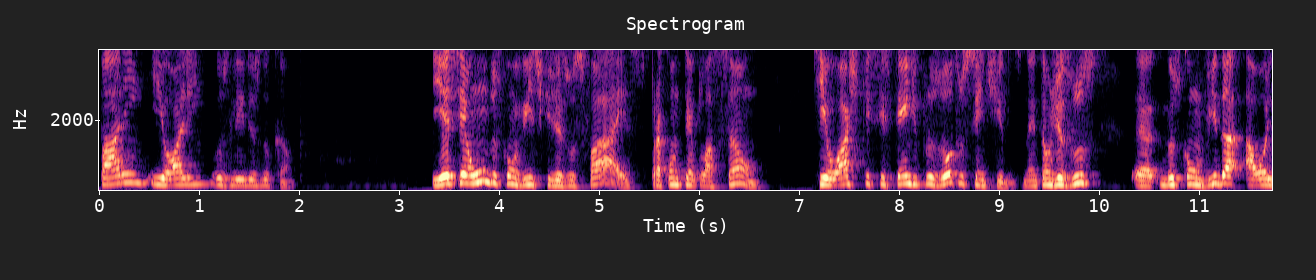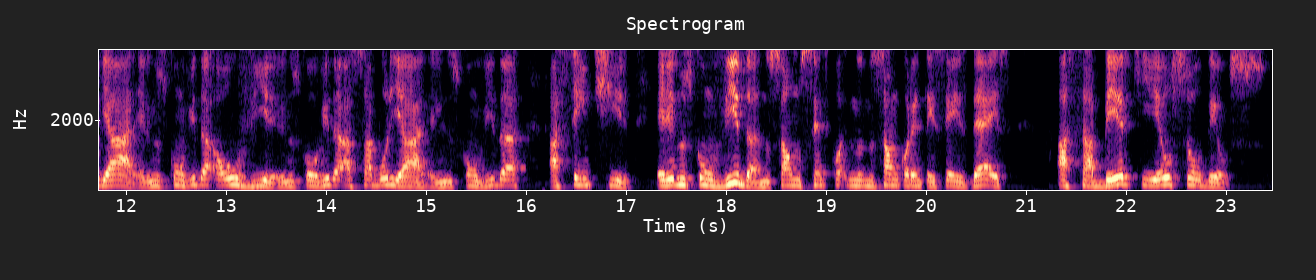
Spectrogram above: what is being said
parem e olhem os lírios do campo. E esse é um dos convites que Jesus faz para contemplação, que eu acho que se estende para os outros sentidos. Né? Então, Jesus eh, nos convida a olhar, ele nos convida a ouvir, ele nos convida a saborear, ele nos convida a sentir, ele nos convida, no Salmo, 100, no Salmo 46, 10, a saber que eu sou Deus.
